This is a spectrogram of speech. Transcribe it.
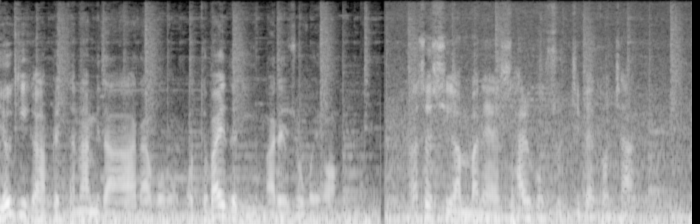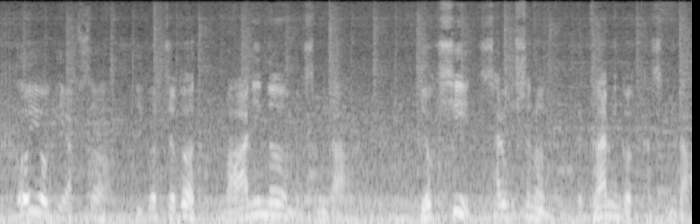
여기가 베트남이다 라고 오토바이들이 말해주고요. 5시간 만에 쌀국수 집에 도착. 의욕이 앞서 이것저것 많이 넣어 먹습니다. 역시 쌀국수는 베트남인 것 같습니다.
